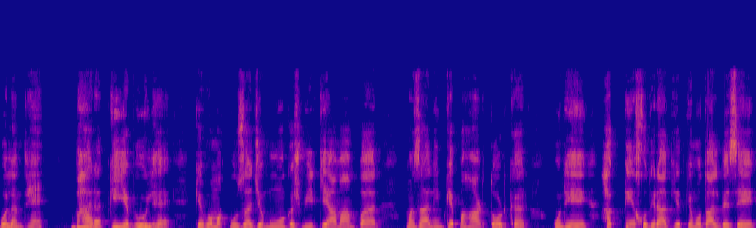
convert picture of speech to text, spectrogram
बुलंद हैं। भारत की यह भूल है कि वो मकबूजा जम्मू और कश्मीर के आवाम पर मजालिम के पहाड़ तोड़कर उन्हें हक के खुद इरादियत के मुतालबे से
